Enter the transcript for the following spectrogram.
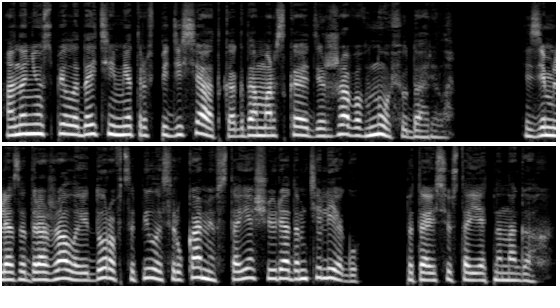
Она не успела дойти метров пятьдесят, когда морская держава вновь ударила. Земля задрожала, и Дора вцепилась руками в стоящую рядом телегу, пытаясь устоять на ногах.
